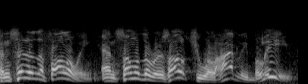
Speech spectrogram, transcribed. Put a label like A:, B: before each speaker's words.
A: Consider the following, and some of the results you will hardly believe.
